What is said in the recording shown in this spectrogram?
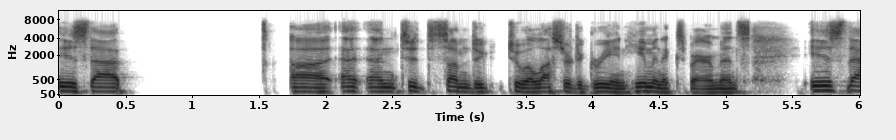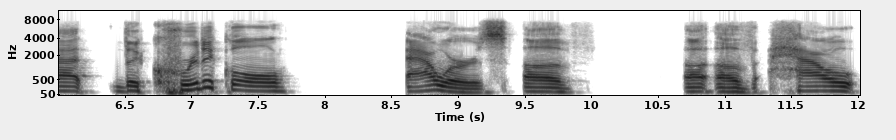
is that, uh, and, to some de- to a lesser degree in human experiments, is that the critical hours of uh, of how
